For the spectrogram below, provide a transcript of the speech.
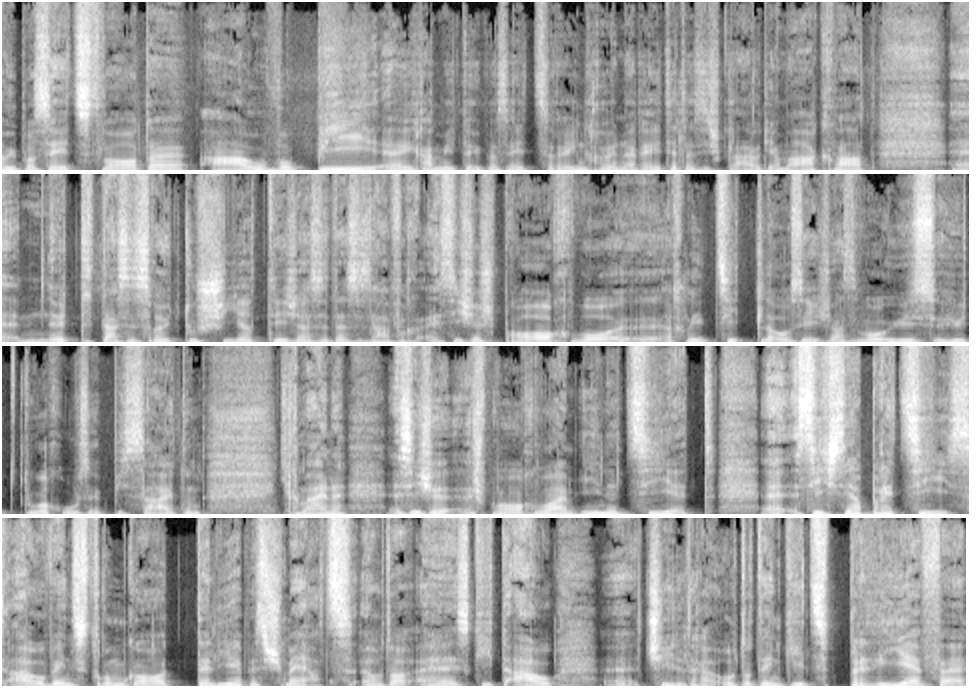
übersetzt worden, auch wobei äh, ich habe mit der Übersetzerin können reden. Das ist Claudia Marquardt. Äh, nicht, dass es retuschiert ist, also dass es einfach es ist eine Sprache, die äh, ein bisschen zeitlos ist, also wo uns heute durchaus etwas sagt. Und ich meine, es ist eine Sprache, die einem reinzieht. Äh, es ist sehr präzise, auch wenn es darum geht, den Liebesschmerz Herz. Oder äh, es gibt auch äh, Children. Oder dann gibt es Briefe,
